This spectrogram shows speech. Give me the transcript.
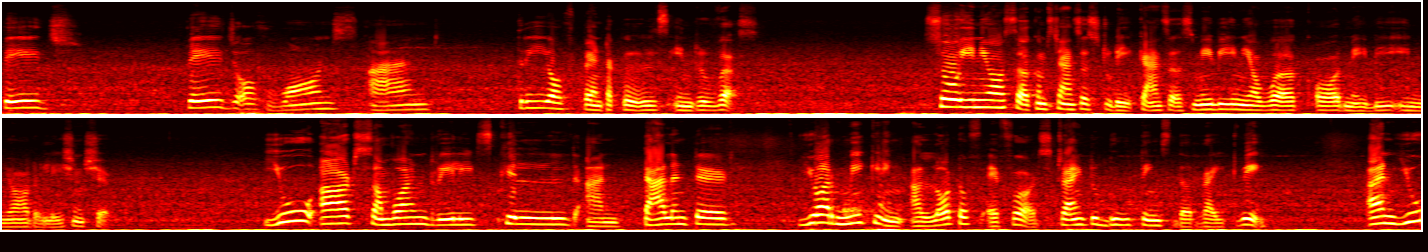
page, page of wands and three of pentacles in reverse. So in your circumstances today, cancers, maybe in your work or maybe in your relationship, you are someone really skilled and talented. You are making a lot of efforts trying to do things the right way. And you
